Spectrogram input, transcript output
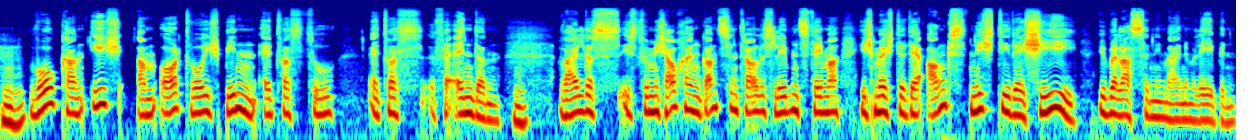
Mhm. Wo kann ich am Ort, wo ich bin, etwas zu, etwas verändern? Mhm. Weil das ist für mich auch ein ganz zentrales Lebensthema. Ich möchte der Angst nicht die Regie überlassen in meinem Leben.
